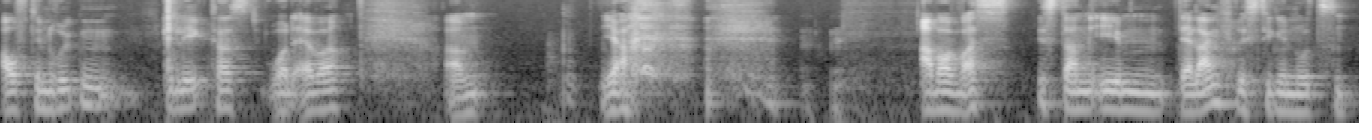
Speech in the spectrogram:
auf den Rücken gelegt hast, whatever. Ähm, ja, aber was ist dann eben der langfristige Nutzen?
